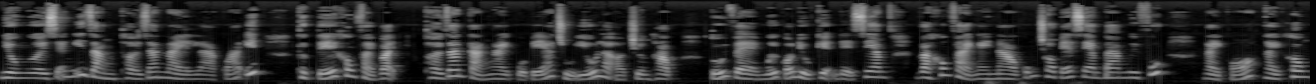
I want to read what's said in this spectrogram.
Nhiều người sẽ nghĩ rằng thời gian này là quá ít, thực tế không phải vậy. Thời gian cả ngày của bé chủ yếu là ở trường học, tối về mới có điều kiện để xem và không phải ngày nào cũng cho bé xem 30 phút, ngày có, ngày không,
